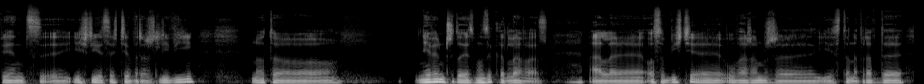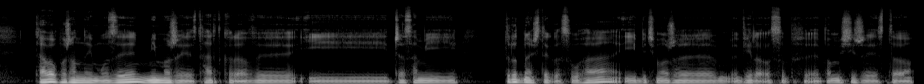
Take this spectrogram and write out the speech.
Więc y, jeśli jesteście wrażliwi, no to nie wiem, czy to jest muzyka dla Was, ale osobiście uważam, że jest to naprawdę kawał porządnej muzy, mimo że jest hardkorowy i czasami trudność tego słucha i być może wiele osób e, pomyśli, że jest to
